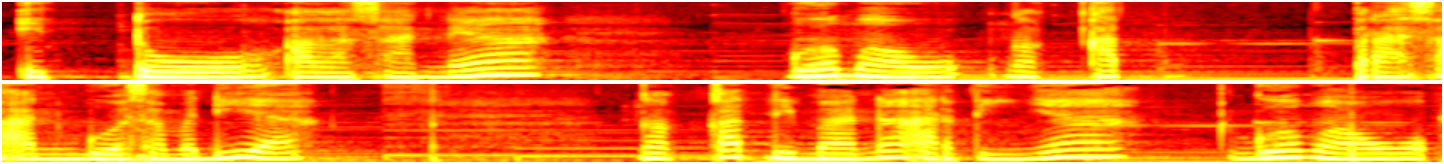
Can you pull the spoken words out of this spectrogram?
itu alasannya gue mau ngekat perasaan gue sama dia. Ngekat di mana artinya gue mau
